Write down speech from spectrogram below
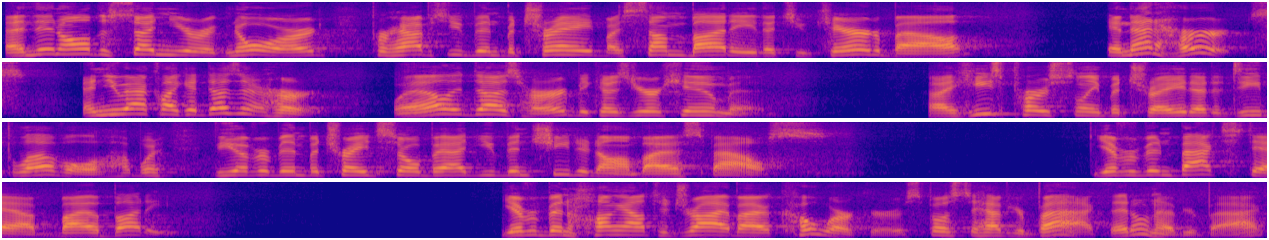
and then all of a sudden you're ignored. Perhaps you've been betrayed by somebody that you cared about, and that hurts. And you act like it doesn't hurt. Well, it does hurt because you're human. Uh, he's personally betrayed at a deep level. Have you ever been betrayed so bad you've been cheated on by a spouse? You ever been backstabbed by a buddy? You ever been hung out to dry by a coworker supposed to have your back? They don't have your back.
